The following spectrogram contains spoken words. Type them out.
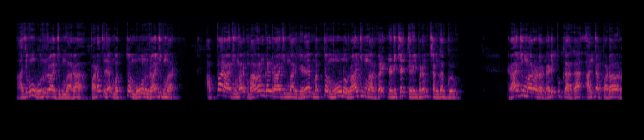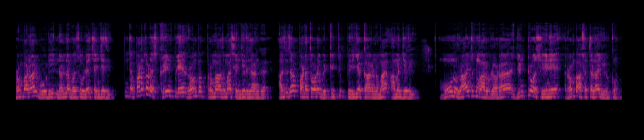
அதுவும் ஒரு ராஜ்குமாரா? படத்துல மொத்தம் மூணு ராஜ்குமார். அப்பா ராஜ்குமார் மகன்கள் ராஜ்குமார் என மொத்தம் மூணு ராஜ்குமார்கள் நடித்த திரைப்படம் சங்கர் குரு ராஜ்குமாரோட நடிப்புக்காக அந்த படம் ரொம்ப நாள் ஓடி நல்ல வசூலை செஞ்சது. இந்த படத்தோட ஸ்கிரீன் பிளே ரொம்ப பிரமாதமாக செஞ்சிருந்தாங்க. அதுதான் படத்தோட வெற்றிக்கு பெரிய காரணமாக அமைஞ்சது. மூணு ராஜ்குமார்களோட இன்ட்ரோ சீனே ரொம்ப அசத்தலா இருக்கும்.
